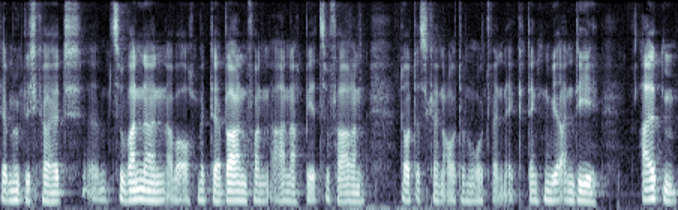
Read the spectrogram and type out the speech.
der Möglichkeit ähm, zu wandern, aber auch mit der Bahn von A nach B zu fahren. Dort ist kein Auto notwendig. Denken wir an die Alpen,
